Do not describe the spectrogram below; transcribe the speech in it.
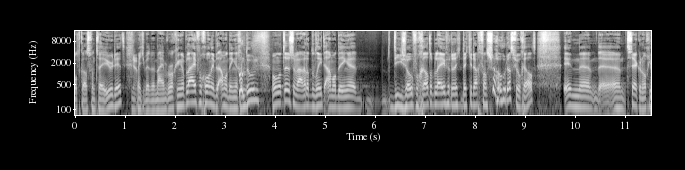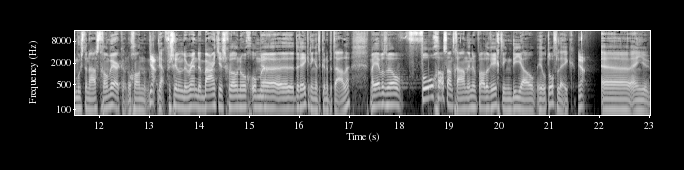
podcast van twee uur dit. Ja. Want je bent met mij een Rocking Up Live begonnen. Je bent allemaal dingen gaan doen. Maar ondertussen waren dat nog niet allemaal dingen die zoveel geld opleverden. Dat je, dat je dacht van zo, dat is veel geld. In, eh, sterker nog, je moest daarnaast gewoon werken. Nog gewoon Ja. ja. verschillende random baantjes gewoon nog om eh, de rekeningen te kunnen betalen. Maar jij was wel vol gas aan het gaan in een bepaalde richting die jou heel tof leek. Ja. Eh, en je,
